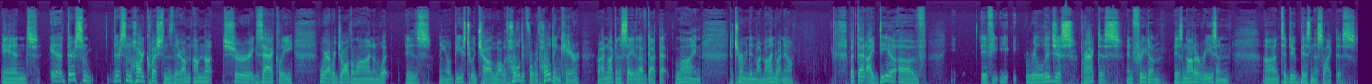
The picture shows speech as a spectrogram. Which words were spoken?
and uh, there's some there's some hard questions there. I'm I'm not sure exactly where I would draw the line on what is you know abuse to a child while withhold it for withholding care. Right, I'm not going to say that I've got that line determined in my mind right now, but that idea of if religious practice and freedom is not a reason uh, to do business like this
